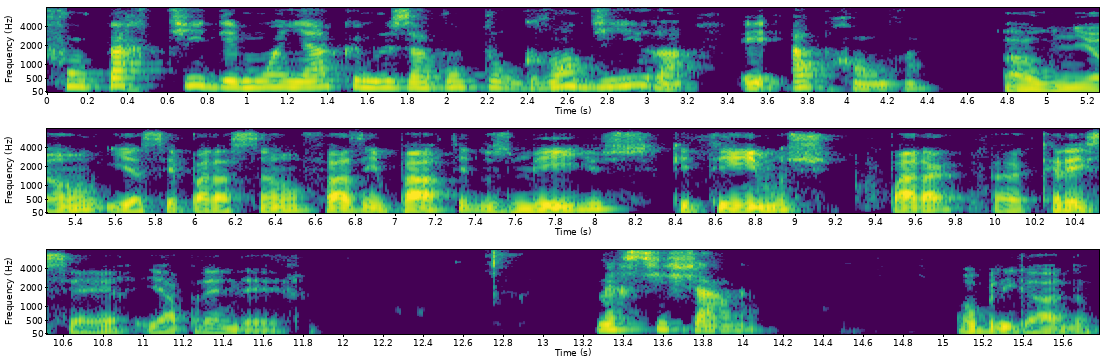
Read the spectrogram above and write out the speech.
font partie des moyens que nous avons pour grandir et apprendre. A união e a separação fazem parte dos meios que temos para ah, crescer e aprender. Merci Charles. Obrigado.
